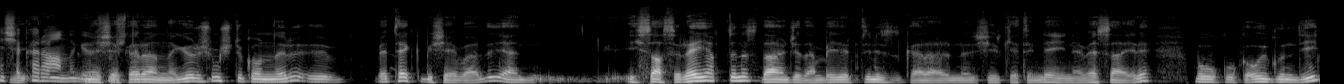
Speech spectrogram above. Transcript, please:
Neşe Karahan'la görüşmüştük. Neşe Karahan'la görüşmüştük onları e, ve tek bir şey vardı yani ihsası rey yaptınız. Daha önceden belirttiniz kararını şirketin lehine vesaire. Bu hukuka uygun değil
